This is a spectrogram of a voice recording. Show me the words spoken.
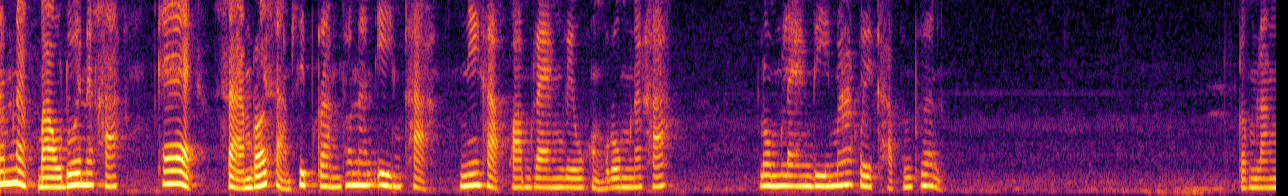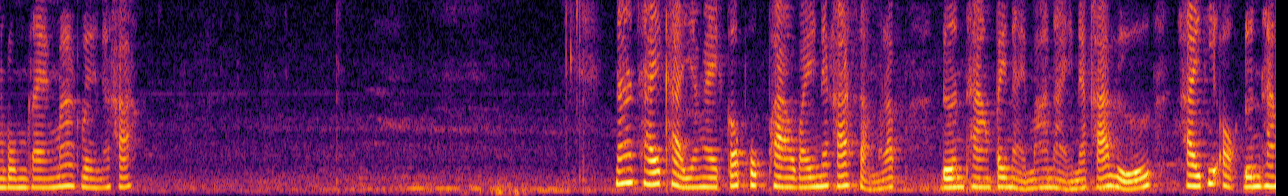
น้ำหนักเบาด้วยนะคะ แค่ 330 กรัมเท่านั้นเองค่ะ นี่ค่ะความแรงเร็วของลมนะคะ ลมแรงดีมากเลยค่ะเพื่อนๆกำลังลมแรงมากเลยนะคะ น่าใช้ค่ะยังไงก็พกพาไว้นะคะสำหรับเดินทางไปไหนมาไหนนะคะ หรือใครที่ออกเดินทาง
